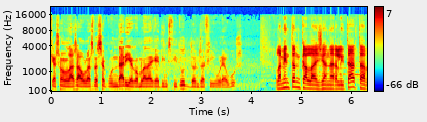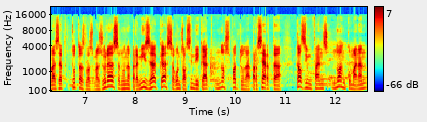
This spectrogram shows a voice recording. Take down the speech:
que són les aules de secundària com la d'aquest institut, doncs afigureu-vos. Lamenten que la Generalitat ha basat totes les mesures en una premissa que, segons el sindicat, no es pot donar per certa, que els infants no encomanen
